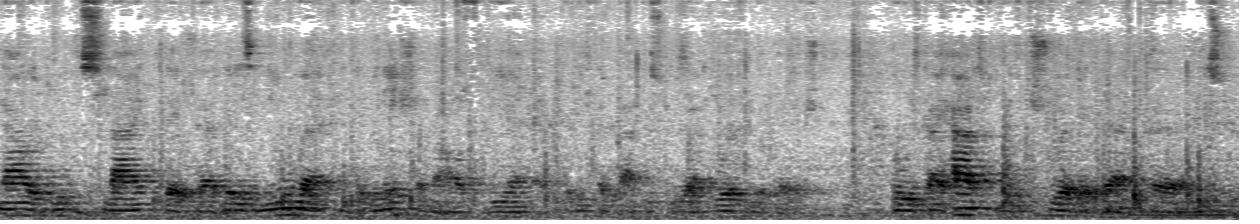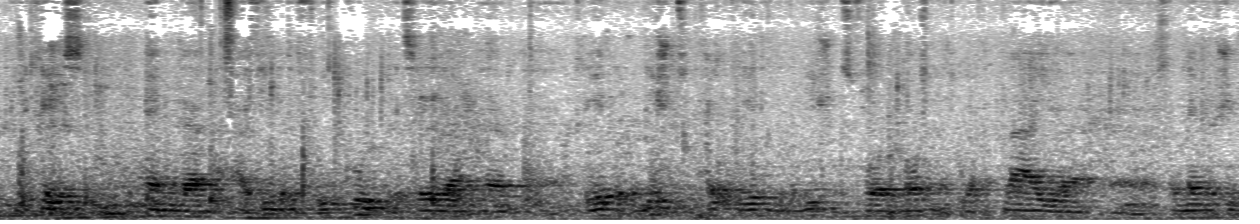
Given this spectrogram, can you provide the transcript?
now it looks like that uh, there is a new uh, determination of the political parties to work in the direction. We will try hard to make sure that uh, uh, this could be the case, and I think that if we could, let's say, create the conditions, creating the conditions for Bosnia to apply for membership,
